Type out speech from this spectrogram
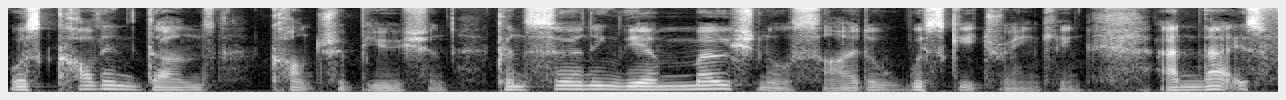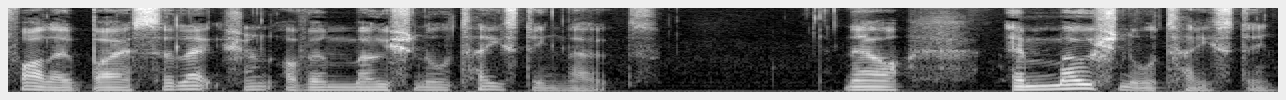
was Colin Dunn's contribution concerning the emotional side of whisky drinking, and that is followed by a selection of emotional tasting notes. Now, emotional tasting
